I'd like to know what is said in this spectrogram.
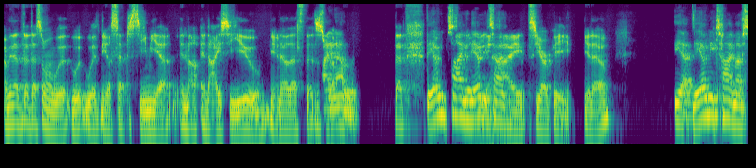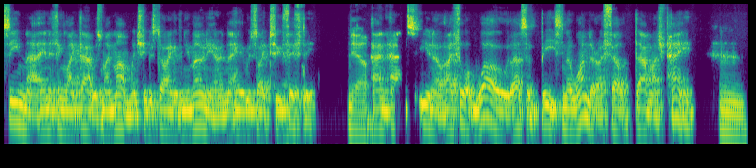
I mean, that, that, that's someone with, with, with, you know, septicemia in, in ICU, you know, that's, that's, I know that the only time, the only time high CRP, you know? Yeah. The only time I've seen that anything like that was my mum when she was dying of pneumonia and the hair was like 250. Yeah. And, and, you know, I thought, whoa, that's a beast. No wonder I felt that much pain. Mm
